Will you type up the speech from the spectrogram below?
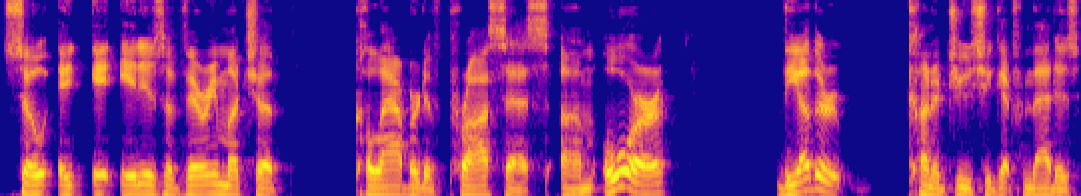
so it, it, it is a very much a collaborative process. Um, or the other kind of juice you get from that is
